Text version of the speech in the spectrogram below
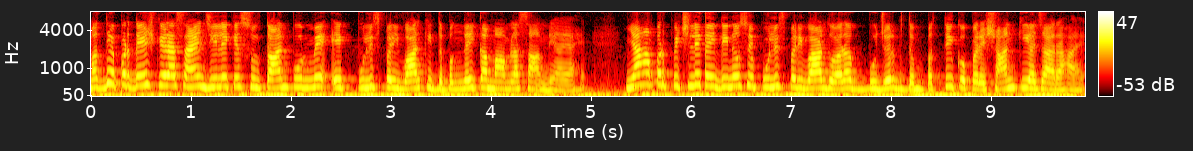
मध्य प्रदेश के रसायन ज़िले के सुल्तानपुर में एक पुलिस परिवार की दबंगई का मामला सामने आया है। यहाँ पर पिछले कई दिनों से पुलिस परिवार द्वारा बुज़ुर्ग दंपत्ति को परेशान किया जा रहा है।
